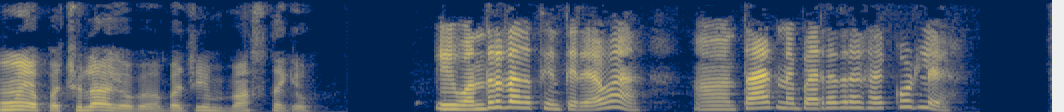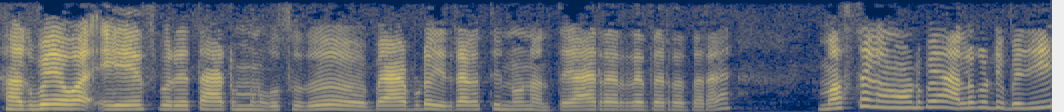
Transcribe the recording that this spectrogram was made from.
ಹ್ಞೂ ಯಪ್ಪ ಚಲೋ ಆಗ್ಯಾವ ಬಜಿ ಮಸ್ತ್ ಆಗ್ಯಾವ ಈ ಒಂದ್ರದಾಗ ತಿಂತೀರಿ ಅವ? ತಾಟ್ನ ಬೇರೆದ್ರಾಗ ಹಾಕೊಡ್ಲಿ ಹಾಗೆ ಅವ ಏಸ್ ಬರೀ ತಾಟ್ ಮುನ್ಗಿಸೋದು ಬ್ಯಾ ಬಿಡು ಇದ್ರಾಗ ತಿನ್ನೋಣಂತ ಯಾರು ಅದಾರ ನೋಡ್ಬೇ ಆಲೂಗಡ್ಡೆ ಬಜ್ಜಿ.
